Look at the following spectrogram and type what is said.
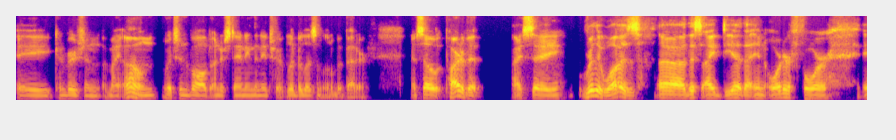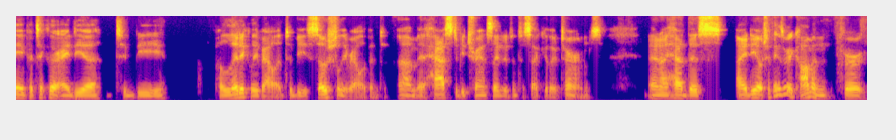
a conversion of my own, which involved understanding the nature of liberalism a little bit better. And so part of it, I say, really was uh, this idea that in order for a particular idea to be politically valid, to be socially relevant, um, it has to be translated into secular terms. And I had this idea, which I think is very common for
